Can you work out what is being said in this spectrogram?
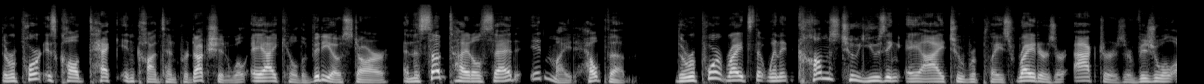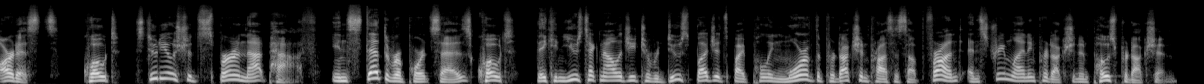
The report is called Tech in Content Production Will AI Kill the Video Star? And the subtitle said it might help them. The report writes that when it comes to using AI to replace writers or actors or visual artists, quote, studios should spurn that path. Instead, the report says, quote, they can use technology to reduce budgets by pulling more of the production process up front and streamlining production and post production.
